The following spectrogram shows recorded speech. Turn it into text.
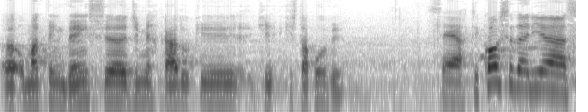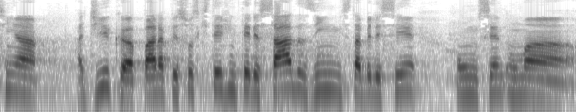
uh, uma tendência de mercado que, que, que, está por vir. Certo. E qual você daria assim, a, a dica para pessoas que estejam interessadas em estabelecer um, uma,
